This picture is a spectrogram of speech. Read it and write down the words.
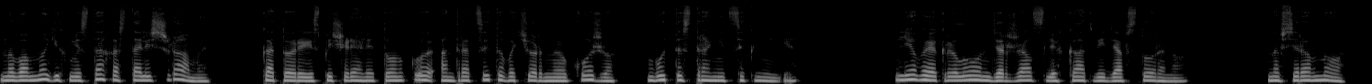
но во многих местах остались шрамы, которые испещряли тонкую антрацитово-черную кожу, будто страницы книги. Левое крыло он держал, слегка отведя в сторону. Но все равно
